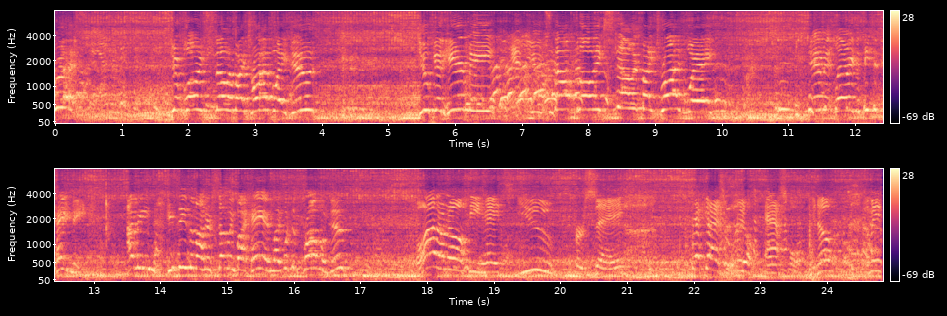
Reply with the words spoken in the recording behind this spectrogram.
Chris! You're blowing snow in my driveway, dude! You could hear me if you stop blowing snow in my driveway! Damn it, Larry, does he just hate me? I mean, he sees him out here shoveling by hand. Like, what's his problem, dude? Well, I don't know if he hates you per se. That guy's a real asshole, you know? I mean,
